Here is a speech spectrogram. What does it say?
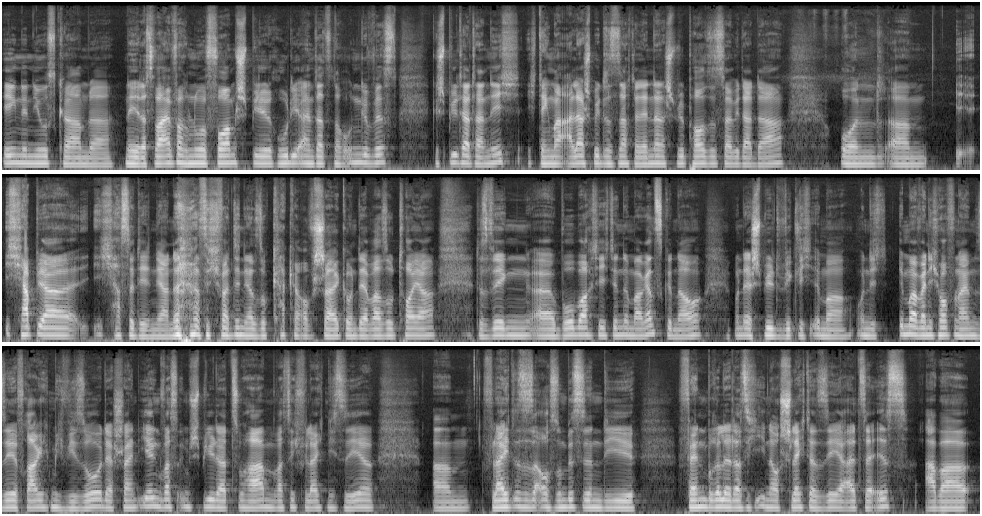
Irgendeine News kam da. Nee, das war einfach nur vorm Spiel Rudi-Einsatz noch ungewiss. Gespielt hat er nicht. Ich denke mal, aller spätestens nach der Länderspielpause ist er wieder da. Und ähm, ich habe ja, ich hasse den ja, ne? Also ich fand den ja so kacke auf Schalke und der war so teuer. Deswegen äh, beobachte ich den immer ganz genau und er spielt wirklich immer. Und ich, immer wenn ich Hoffenheim sehe, frage ich mich, wieso. Der scheint irgendwas im Spiel da zu haben, was ich vielleicht nicht sehe. Ähm, vielleicht ist es auch so ein bisschen die Fanbrille, dass ich ihn auch schlechter sehe, als er ist. Aber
